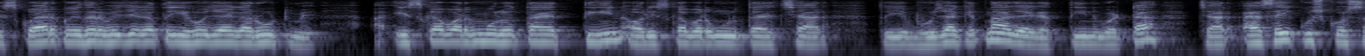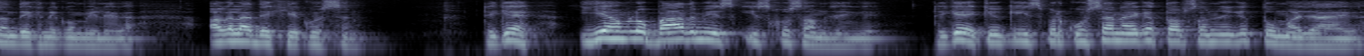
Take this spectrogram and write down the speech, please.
स्क्वायर को इधर भेजिएगा तो ये हो जाएगा रूट में। इसका वर्गमूल होता है तीन और इसका वर्गमूल होता है चार। तो ये भुजा कितना आ जाएगा? तीन बट्टा चार। ऐसे ही कुछ क्वेश्चन देखने को मिलेगा। अगला देखिए क्वेश्चन ठीक है? ये हम लोग बाद में इस, इसको समझेंगे, ठीक है? क्योंकि इस पर क्वेश्चन आएगा, तब समझेंगे तो मज़ा आएगा।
